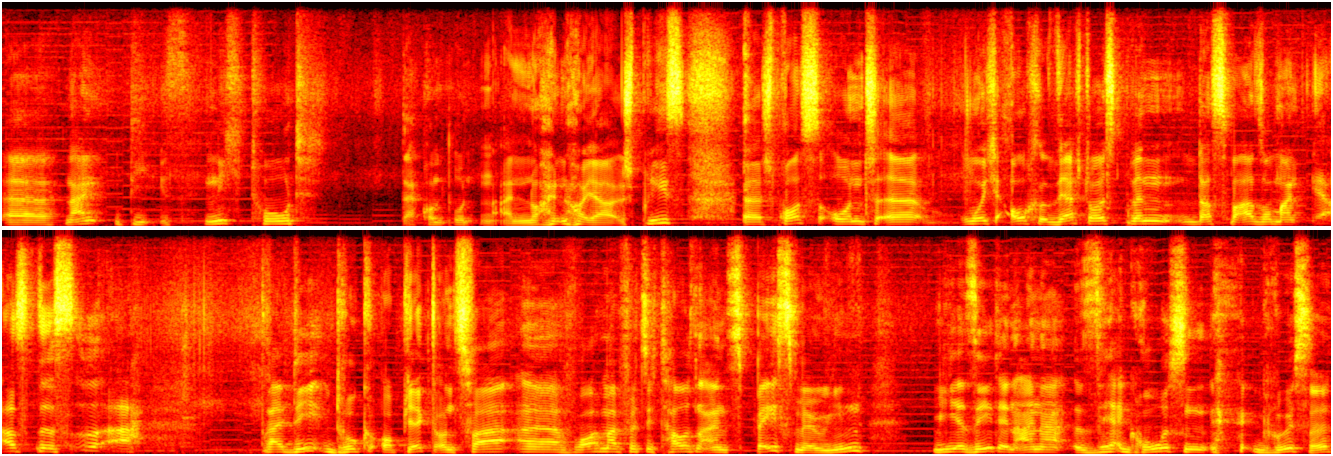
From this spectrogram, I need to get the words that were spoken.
äh, nein, die ist nicht tot. Da kommt unten ein neuer Sprieß, äh, Spross und äh, wo ich auch sehr stolz bin, das war so mein erstes äh, 3D-Druckobjekt und zwar äh, Warhammer 40.000 ein Space Marine wie ihr seht, in einer sehr großen Größe.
